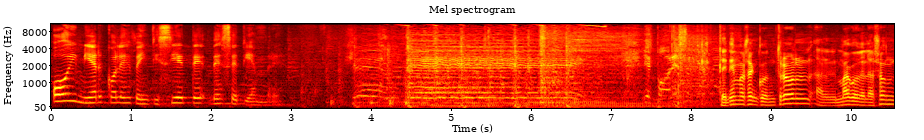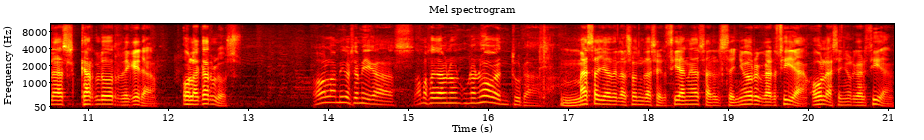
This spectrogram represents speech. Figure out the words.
hoy miércoles 27 de septiembre. Tenemos en control al mago de las ondas, Carlos Reguera. Hola, Carlos. Hola amigos y amigas, vamos allá a una, una nueva aventura. Más allá de las ondas hercianas, al señor García. Hola, señor García.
